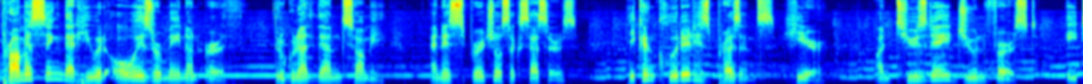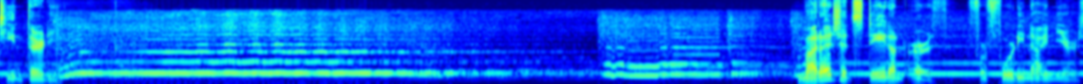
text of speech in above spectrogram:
Promising that he would always remain on earth through Gunatitanand Swami and his spiritual successors, he concluded his presence here on Tuesday, June 1st, 1830. Maharaj had stayed on earth for 49 years.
